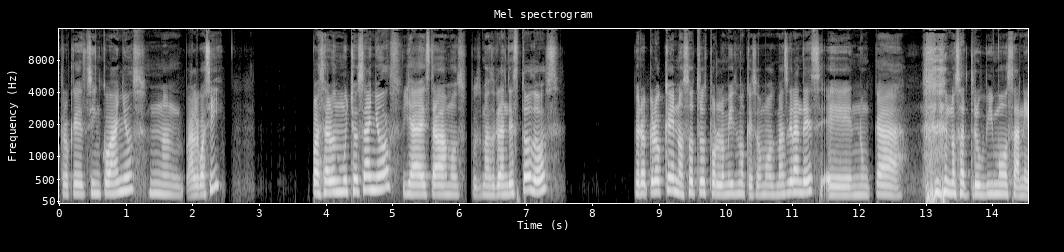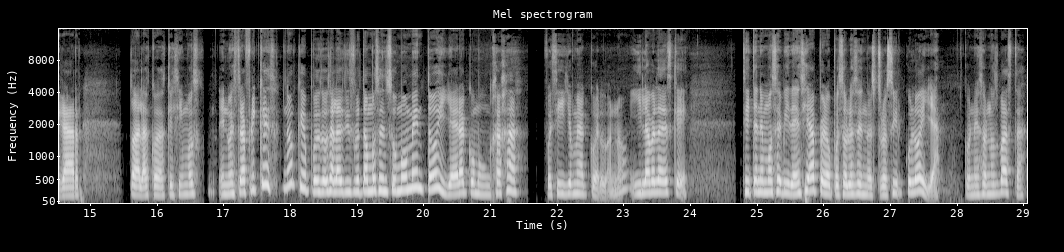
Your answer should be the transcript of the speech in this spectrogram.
creo que cinco años, algo así. Pasaron muchos años, ya estábamos pues más grandes todos, pero creo que nosotros por lo mismo que somos más grandes, eh, nunca nos atrevimos a negar todas las cosas que hicimos en nuestra friquez, ¿no? Que pues, o sea, las disfrutamos en su momento y ya era como un jaja. Pues sí, yo me acuerdo, ¿no? Y la verdad es que sí tenemos evidencia, pero pues solo es en nuestro círculo y ya, con eso nos basta.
